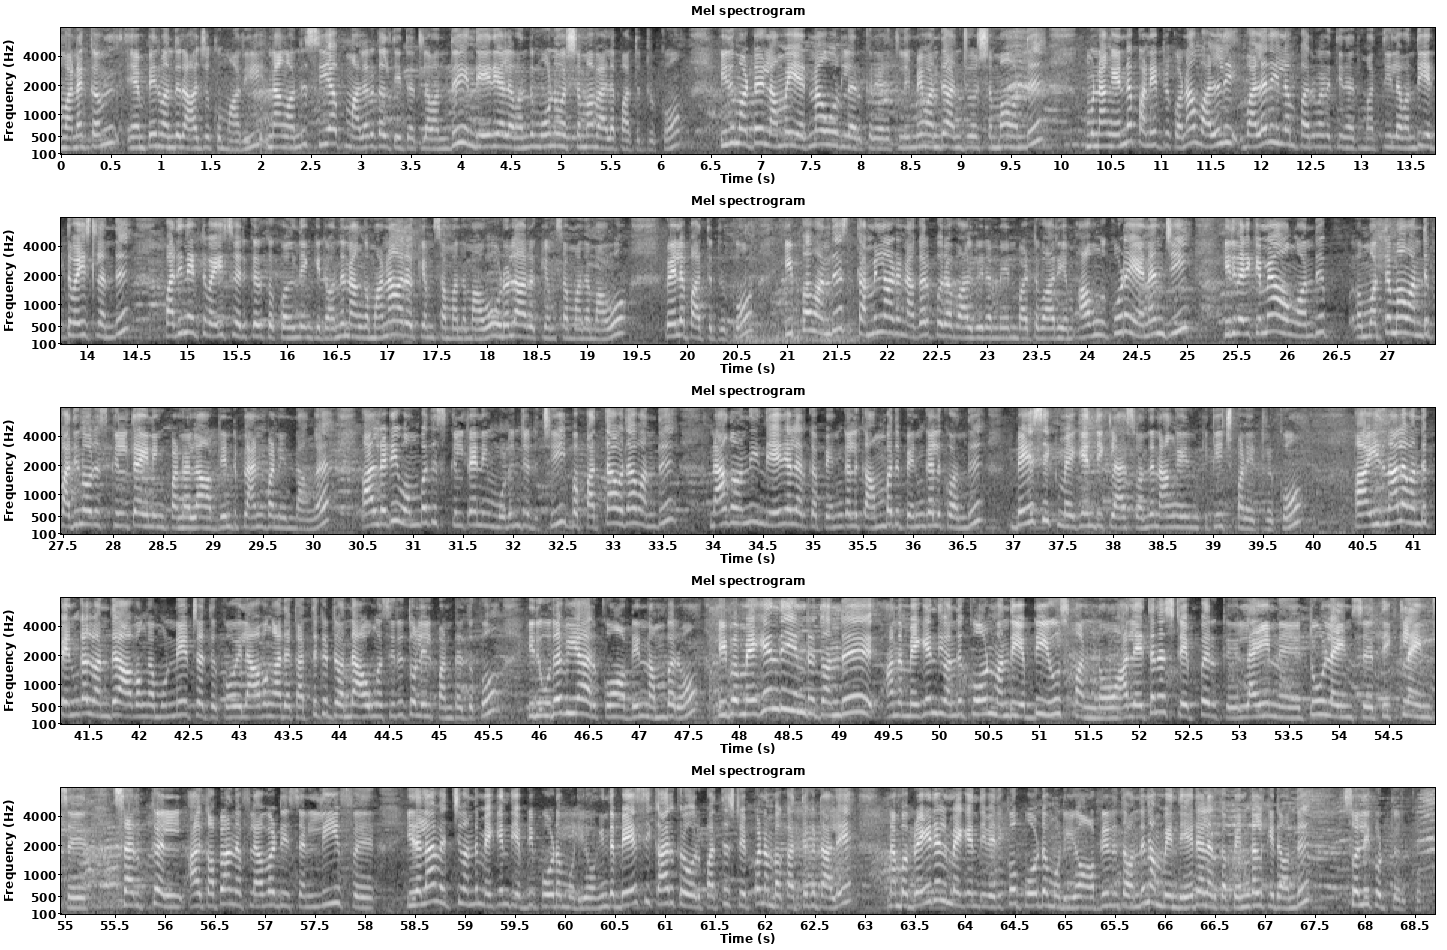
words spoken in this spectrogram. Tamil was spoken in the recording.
வணக்கம். என் பேர் வந்து ராஜகுமாரி. நாங்கள் வந்து சிஆப் மலர்கள் திட்டத்தில் வந்து இந்த ஏரியாவில் வந்து மூணு வருஷமாக வேலை பார்த்துட்ருக்கோம். இது மட்டும் இல்லாமல் எர்ணாவூரில் இருக்கிற இடத்துலையுமே வந்து அஞ்சு வருஷமாக வந்து நாங்கள் என்ன பண்ணிகிட்ருக்கோன்னா வள்ளி வளர் இளம் பருவத்தினர் மத்தியில் வந்து எட்டு வயசுலேருந்து பதினெட்டு வயசு வரைக்கும் இருக்க குழந்தைங்கிட்ட வந்து நாங்கள் மன ஆரோக்கியம் சம்மந்தமாகவோ உடல் ஆரோக்கியம் சம்மந்தமாகவோ வேலை பார்த்துட்ருக்கோம். இப்போ வந்து தமிழ்நாடு நகர்ப்புற வாழ்விட மேம்பாட்டு வாரியம் அவங்க கூட இணைஞ்சி இது வரைக்குமே அவங்க வந்து மொத்தமாக வந்து பதினோரு ஸ்கில் ட்ரைனிங் பண்ணலாம் அப்படின்ட்டு பிளான் பண்ணியிருந்தாங்க. ஆல்ரெடி ஒன்பது ஸ்கில் ட்ரைனிங் முடிஞ்சிடுச்சு. இப்போ பத்தாவதாக வந்து நாங்கள் வந்து இந்த ஏரியாவில் இருக்க பெண்களுக்கு ஐம்பது பெண்களுக்கு வந்து பேசிக் மெஹந்தி கிளாஸ் வந்து நாங்கள் இன்னைக்கு டீச் பண்ணிகிட்ருக்கோம் இதனால் வந்து பெண்கள் வந்து அவங்க முன்னேற்றத்துக்கோ இல்லை அவங்க அதை கற்றுக்கிட்டு வந்து அவங்க சிறு தொழில் பண்ணுறதுக்கும் இது உதவியாக இருக்கும் அப்படின்னு நம்புகிறோம் இப்போ மெஹந்தின்றது வந்து அந்த மெஹந்தி வந்து கோன் வந்து எப்படி யூஸ் பண்ணணும்? அதில் எத்தனை ஸ்டெப் இருக்குது line two lines thick lines circle அதுக்கப்புறம் அந்த ஃப்ளவர் டிசைன் லீஃபு இதெல்லாம் வச்சு வந்து மெஹந்தி எப்படி போட முடியும்? இந்த பேசிக்காக இருக்கிற ஒரு பத்து ஸ்டெப்பை நம்ம கற்றுக்கிட்டாலே நம்ம பிரைடல் மெஹந்தி வரைக்கும் போட முடியும் அப்படின்றத வந்து நம்ம இந்த ஏரியாவில் இருக்க பெண்கள்கிட்ட வந்து சொல்லி கொடுத்துருக்கோம்.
